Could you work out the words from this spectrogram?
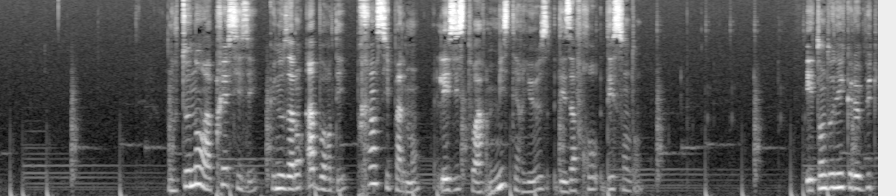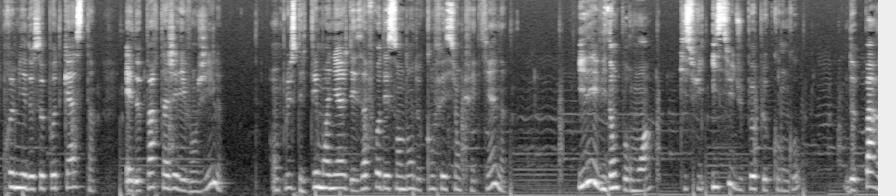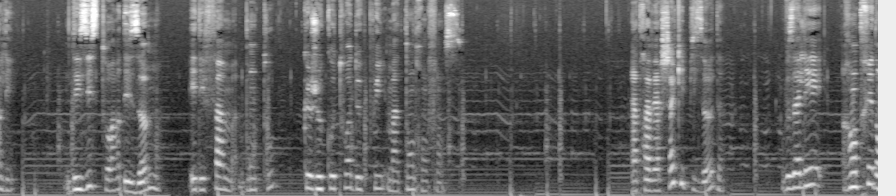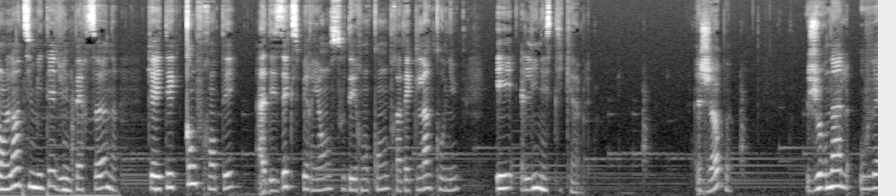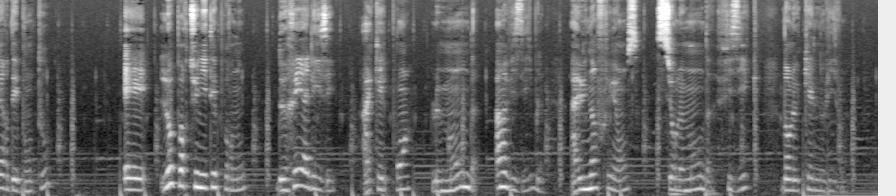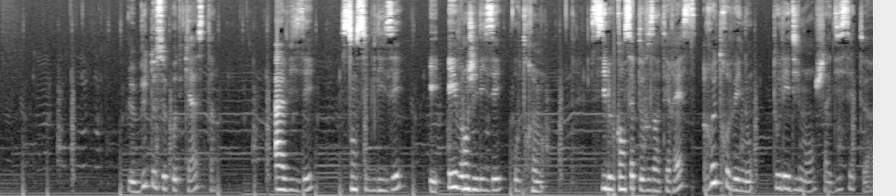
Nous tenons à préciser que nous allons aborder principalement les histoires mystérieuses des afro-descendants. Étant donné que le but premier de ce podcast est de partager l'Évangile, en plus des témoignages des afro-descendants de confession chrétienne, il est évident pour moi, qui suis issu du peuple Congo, de parler des histoires des hommes et des femmes bantous que je côtoie depuis ma tendre enfance. À travers chaque épisode, vous allez rentrer dans l'intimité d'une personne qui a été confrontée à des expériences ou des rencontres avec l'inconnu et l'inexplicable. Job Journal ouvert des Bantous est l'opportunité pour nous de réaliser à quel point le monde invisible a une influence sur le monde physique dans lequel nous vivons. Le but de ce podcast, aviser, sensibiliser et évangéliser autrement. Si le concept vous intéresse, retrouvez-nous tous les dimanches à 17h.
